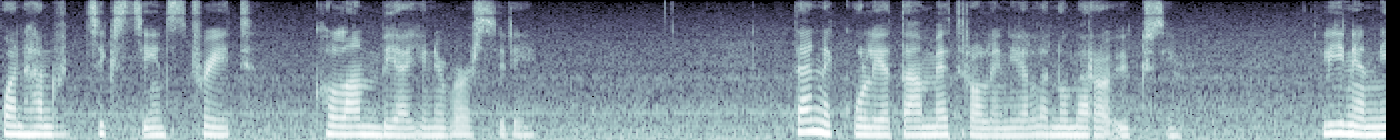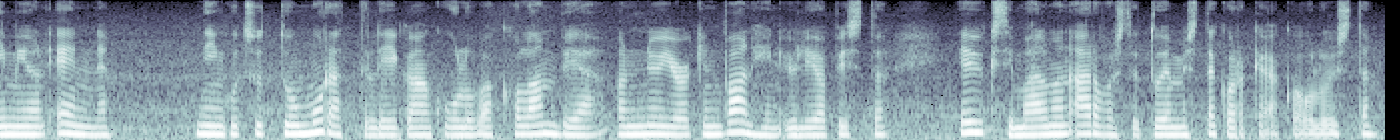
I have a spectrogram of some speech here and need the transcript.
116th Street, Columbia University. Tänne kuljetaan metrolinjalla numero yksi. Linjan nimi on Enne. Niin kutsuttuun Murattiliigaan kuuluva Columbia on New Yorkin vanhin yliopisto ja yksi maailman arvostetuimmista korkeakouluista –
